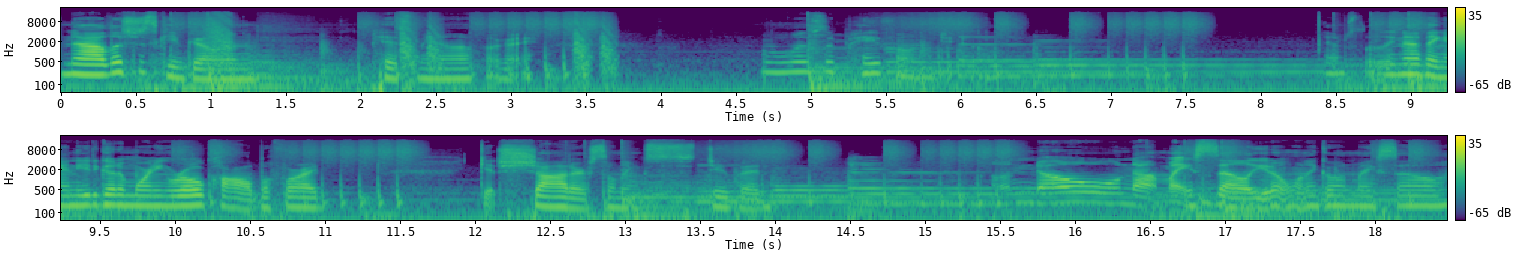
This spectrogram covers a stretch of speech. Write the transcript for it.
No, let's just keep going. Piss me off. Okay. What does the payphone do? Absolutely nothing. I need to go to morning roll call before I get shot or something stupid. Oh no, not my cell. You don't want to go in my cell.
